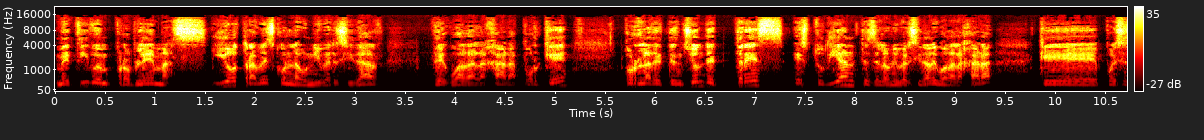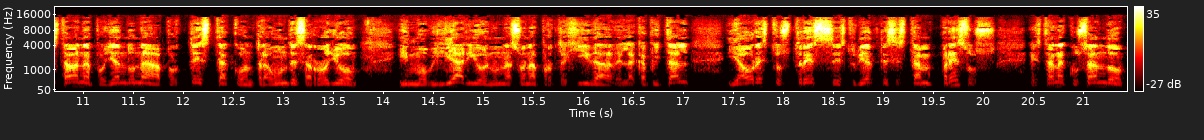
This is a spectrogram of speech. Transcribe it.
metido en problemas y otra vez con la Universidad de Guadalajara. ¿Por qué? Por la detención de tres estudiantes de la Universidad de Guadalajara que pues estaban apoyando una protesta contra un desarrollo inmobiliario en una zona protegida de la capital y ahora estos tres estudiantes están presos, están acusando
